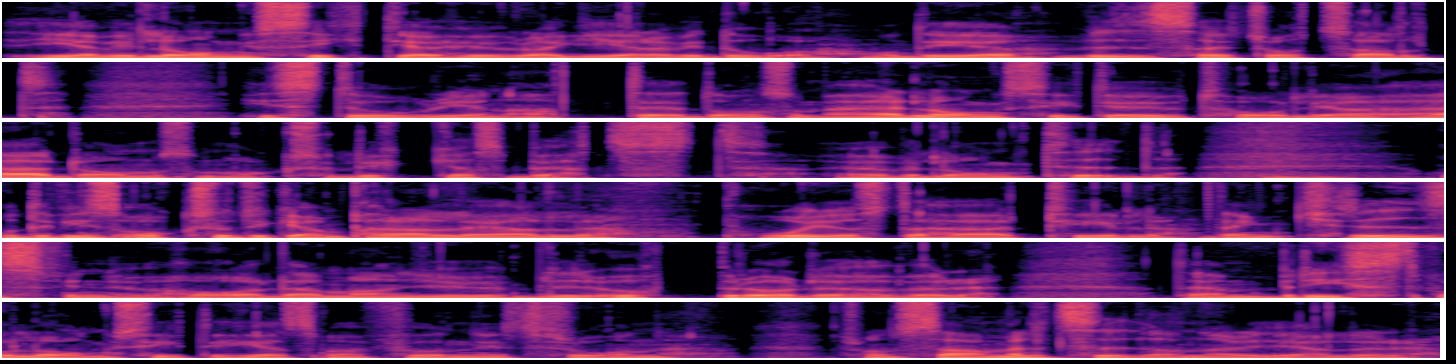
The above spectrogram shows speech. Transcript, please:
är vi långsiktiga, hur agerar vi då? Och det visar ju trots allt historien att eh, de som är långsiktiga och uthålliga är de som också lyckas bäst över lång tid. Mm. Och Det finns också tycker jag, en parallell på just det här till den kris vi nu har där man ju blir upprörd över den brist på långsiktighet som har funnits från, från samhällets sida när det gäller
